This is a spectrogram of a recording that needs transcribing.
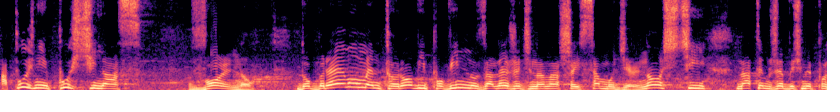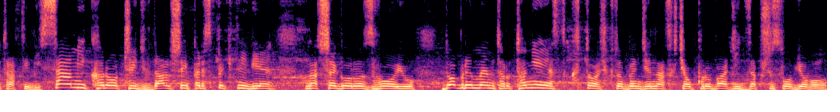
a później puści nas wolno. Dobremu mentorowi powinno zależeć na naszej samodzielności, na tym, żebyśmy potrafili sami kroczyć w dalszej perspektywie naszego rozwoju. Dobry mentor to nie jest ktoś, kto będzie nas chciał prowadzić za przysłowiową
